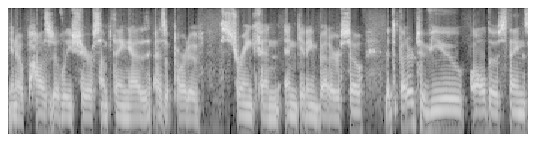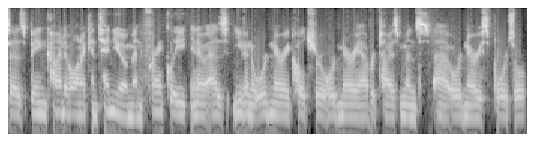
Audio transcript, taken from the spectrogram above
you know positively share something as, as a part of strength and, and getting better. So it's better to view all those things as being kind of on a continuum and frankly you know as even ordinary culture ordinary advertisements uh, ordinary sports or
